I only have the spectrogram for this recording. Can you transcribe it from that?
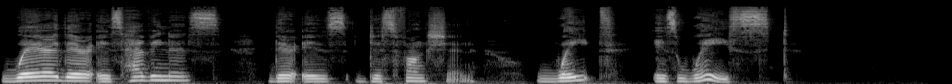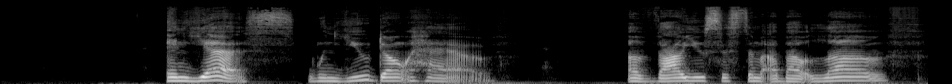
Where there is heaviness, there is dysfunction. Weight is waste. And yes, when you don't have a value system about love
